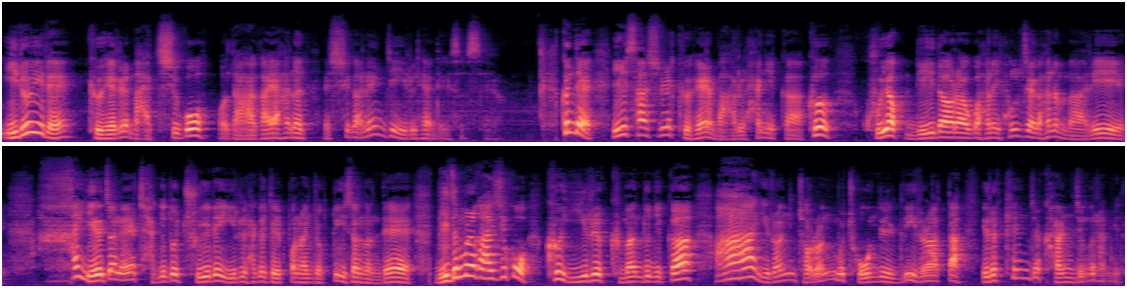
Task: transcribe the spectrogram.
일요일에 교회를 마치고 나가야 하는 시간에 이제 일을 해야 되겠었어요. 근데 이 사실을 교회에 말을 하니까 그 구역 리더라고 하는 형제가 하는 말이 아, 예전에 자기도 주일에 일을 하게 될 뻔한 적도 있었는데 믿음을 가지고 그 일을 그만두니까 아 이런 저런 뭐 좋은 일들이 일어났다 이렇게 이제 간증을 합니다.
